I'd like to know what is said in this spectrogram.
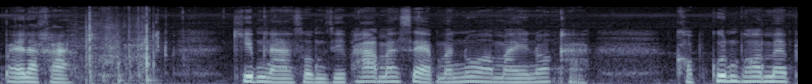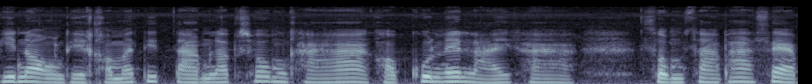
ไปละค่ะ คลิปหนาสมสิภาพมาแสบมานัวไหมเนาะค่ะ ขอบคุณพ่อแม่พี่น้องที่เขามาติดตามรับชมค่ะ ขอบคุณหลาย ๆ ค่ะ สมสาพาแสบ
